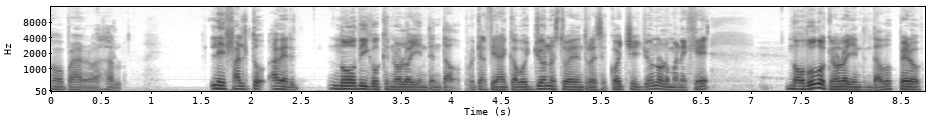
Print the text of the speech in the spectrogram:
como para rebasarlo. Le faltó, a ver, no digo que no lo haya intentado, porque al fin y al cabo yo no estuve dentro de ese coche, yo no lo manejé, no dudo que no lo haya intentado, pero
